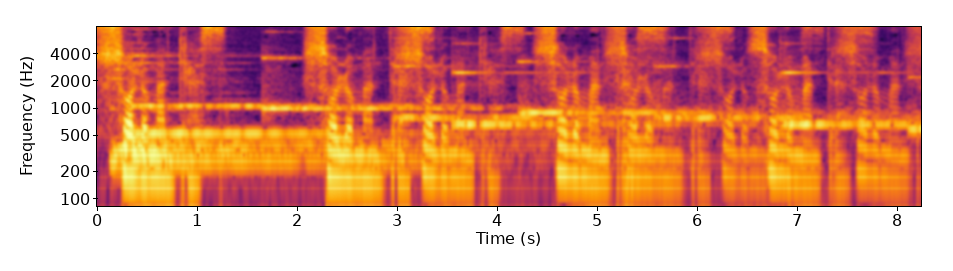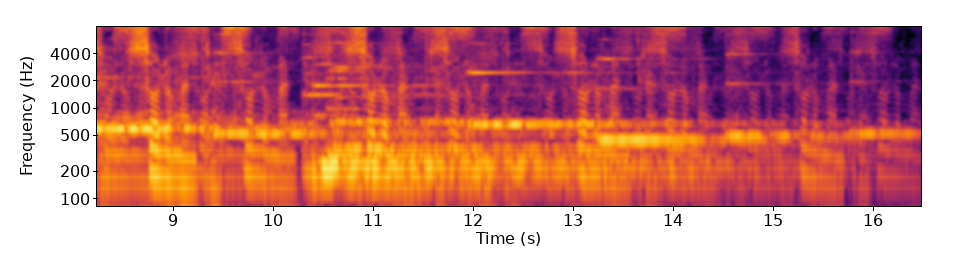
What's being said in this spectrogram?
Solo mantras. Solo mantras. Solo mantras. Solo mantras. Solo mantras. Solo mantras. Solo mantras. Solo mantras. Solo mantras. Solo mantras. Solo mantras. Solo mantras. Solo mantras. Solo mantras. Solo mantras.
